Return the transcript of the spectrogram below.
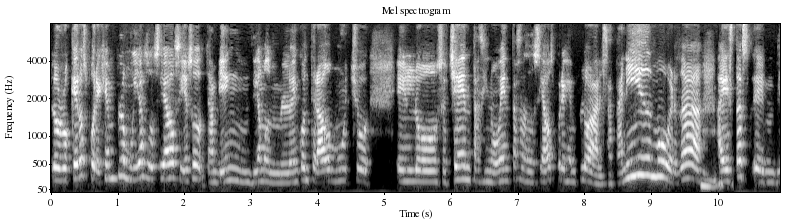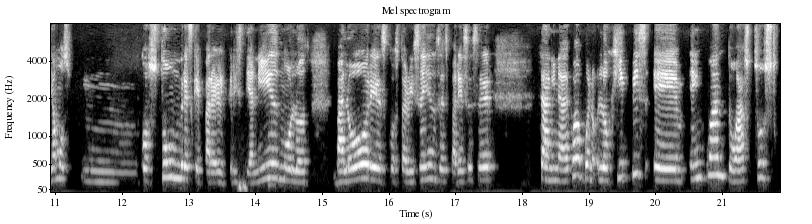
los rockeros, por ejemplo, muy asociados, y eso también, digamos, lo he encontrado mucho en los 80s y 90s, asociados, por ejemplo, al satanismo, ¿verdad? A estas, eh, digamos, mm, costumbres que para el cristianismo, los valores costarricenses parece ser tan inadecuados. Bueno, los hippies, eh, en cuanto a sus,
